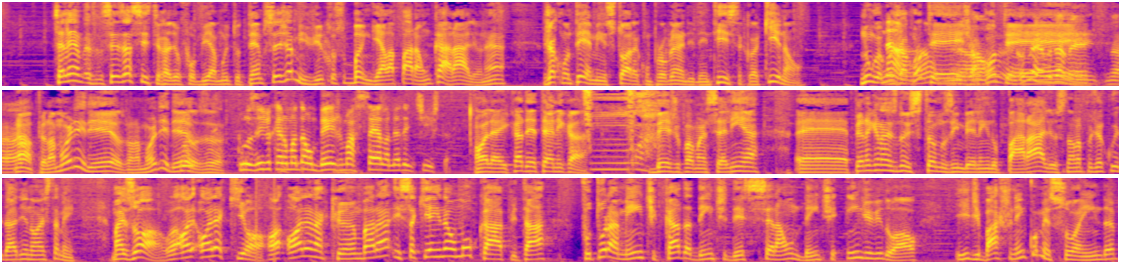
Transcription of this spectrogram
Você lembra? Vocês assistem Radiofobia há muito tempo, vocês já me viram que eu sou banguela para um caralho, né? Já contei a minha história com problema de dentista aqui, não? Nunca, Não, já não, contei, não, já contei. lembro também. Não. pelo amor de Deus, pelo amor de Deus. Inclusive, eu quero mandar um beijo, Marcela, minha dentista. Olha aí, cadê, Técnica? Beijo pra Marcelinha. É, pena que nós não estamos em Belém do Paralho, senão ela podia cuidar de nós também. Mas, ó, olha, olha aqui, ó. Ó, Olha na câmara, isso aqui ainda é um mocap, tá? Futuramente, cada dente desse será um dente individual. E de baixo nem começou ainda.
